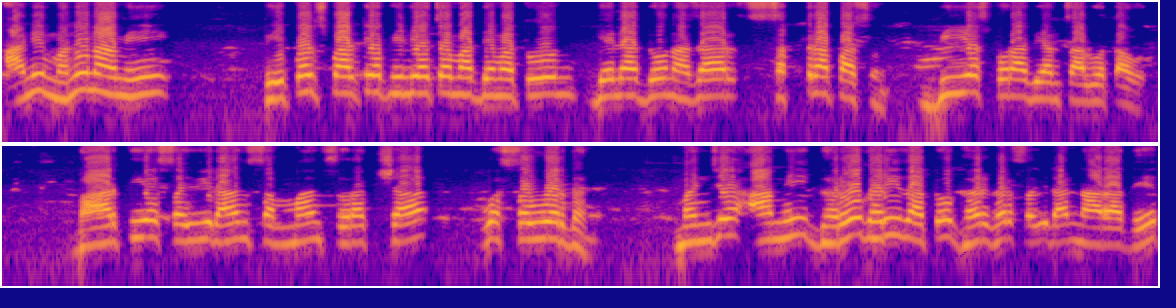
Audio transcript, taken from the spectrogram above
आणि म्हणून आम्ही पीपल्स पार्टी ऑफ इंडियाच्या माध्यमातून गेल्या दोन हजार सतरा पासून बी एस फोर अभियान चालवत आहोत. भारतीय संविधान सन्मान सुरक्षा व संवर्धन. म्हणजे आम्ही घरोघरी जातो घर घर संविधान नारा देत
